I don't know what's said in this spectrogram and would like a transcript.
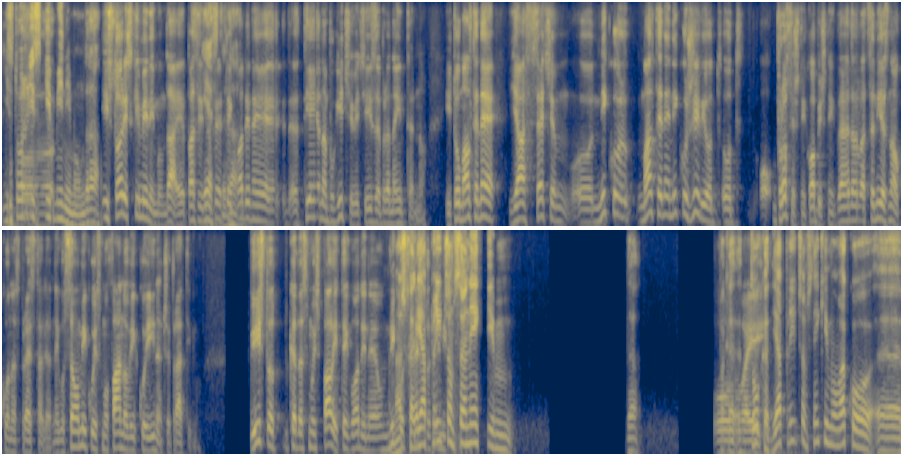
Istorijski uh, minimum, da. Istorijski minimum, da. Je, pazi, Jeste, te da. godine je Tijena Bugićević je izabrana interno. I tu malte ne, ja se sećam, niko, malte ne, niko živi od, od prosječnik, običnih gledalaca nije znao ko nas predstavlja, nego samo mi koji smo fanovi koji inače pratimo. Isto kada smo ispali te godine, niko Znaš, kad ja pričam niko... sa nekim da pa kad, ovaj... to kad ja pričam s nekim ovako e,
